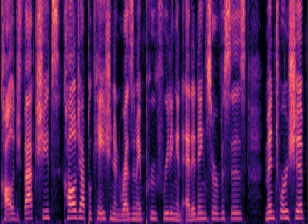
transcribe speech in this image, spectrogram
college fact sheets, college application and resume proofreading and editing services, mentorship,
